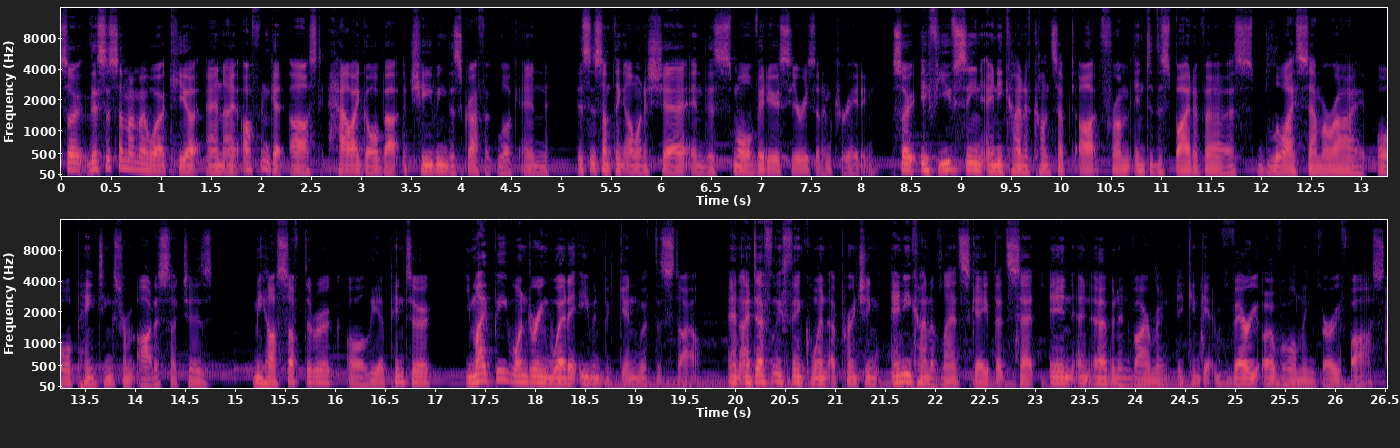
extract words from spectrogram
So this is some of my work here and I often get asked how I go about achieving this graphic look and this is something I want to share in this small video series that I'm creating. So if you've seen any kind of concept art from Into the Spider-Verse, Blue Eye Samurai, or paintings from artists such as Michal Sawtyruk or Leah Pinter, you might be wondering where to even begin with the style. And I definitely think when approaching any kind of landscape that's set in an urban environment, it can get very overwhelming very fast.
